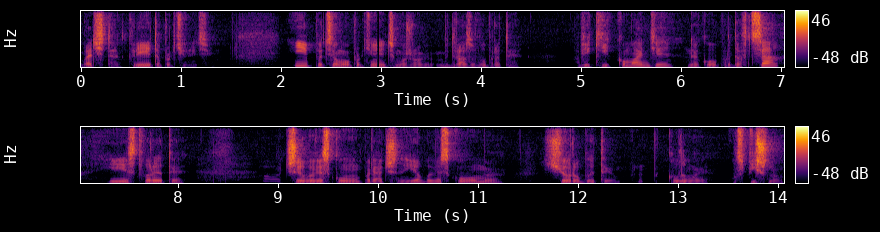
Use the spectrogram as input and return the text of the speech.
Бачите? Create Opportunity. І по цьому Opportunity можемо відразу вибрати, в якій команді, на якого продавця її створити чи обов'язковими поля, чи не є обов'язковими, що робити, коли ми успішно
